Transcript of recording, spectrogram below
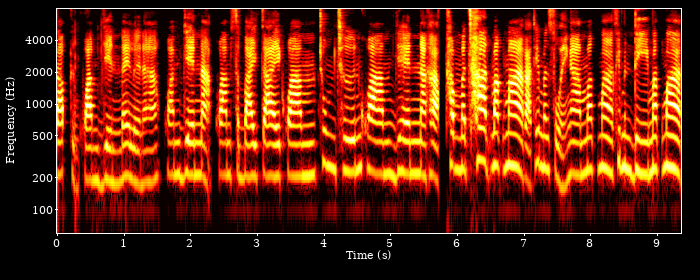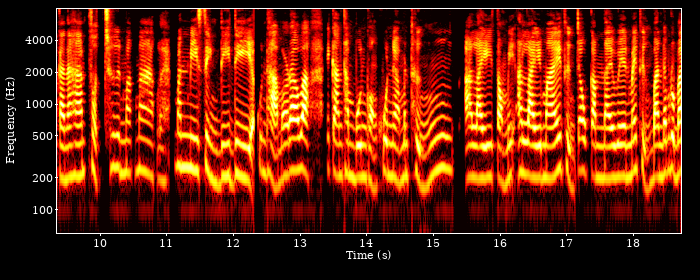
รับถึงความเย็นได้เลยนะคะความเย็นอะความสบายใจ ความชุ่มชื้น ความเย็นนะคะธรรมชาติมากๆอะที่มันสวยงามมากๆ ที่มันดีมากๆกันนะคะสดชื่นมากๆเลย มันมีสิ่งดีๆคุณถามมาว่าไอการทำบุญของคุณเนี่ยมันถึงอะไรต่อมีอะไรไหมถึงเจ้ากรรมนายเวรไหมถึงบรรพบุรุษไหม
